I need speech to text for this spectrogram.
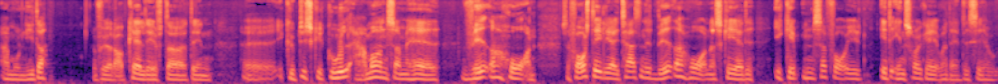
ammonitter, ført opkaldt efter den øh, egyptiske gud Ammon, som havde væderhorn. Så forestil jer, at I tager sådan et væderhorn og skærer det igennem, så får I et, indtryk af, hvordan det ser ud.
